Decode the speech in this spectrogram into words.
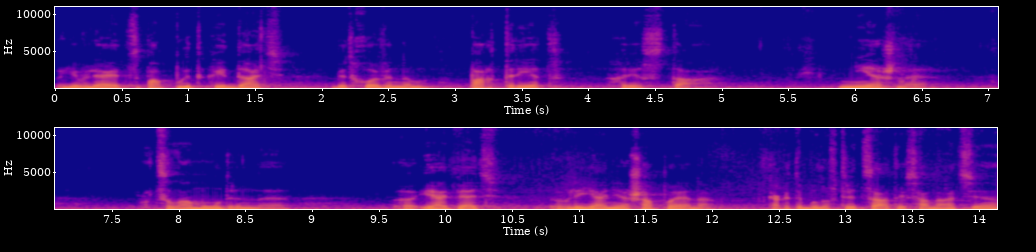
является попыткой дать Бетховенам портрет Христа. Нежная, целомудренная. Э, и опять влияние Шопена, как это было в 30-й сонате.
